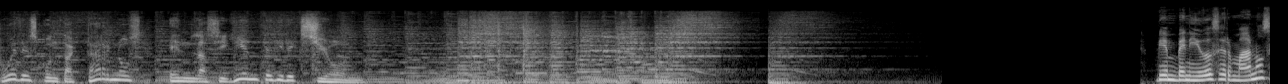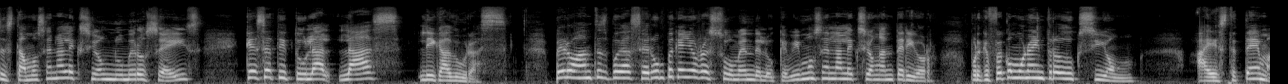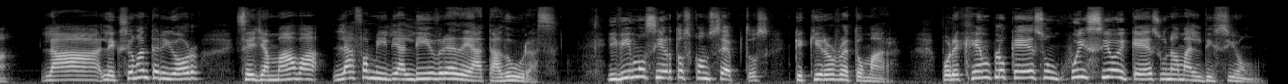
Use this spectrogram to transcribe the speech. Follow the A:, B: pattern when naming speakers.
A: puedes contactarnos en la siguiente dirección.
B: Bienvenidos hermanos, estamos en la lección número 6 que se titula Las ligaduras. Pero antes voy a hacer un pequeño resumen de lo que vimos en la lección anterior, porque fue como una introducción a este tema. La lección anterior se llamaba La familia libre de ataduras y vimos ciertos conceptos que quiero retomar. Por ejemplo, qué es un juicio y qué es una maldición.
